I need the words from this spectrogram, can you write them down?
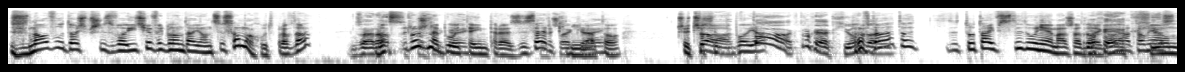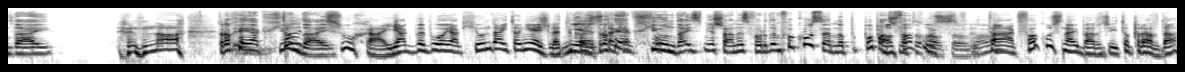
znowu dość przyzwoicie wyglądający samochód, prawda? Zaraz, różne poczekaj. były te imprezy, zerknij Poczekaj. na to. Czy, czy, się- Tak, bo ja, tak, trochę jak Hyundai. Prawda? To tutaj wstydu nie ma żadnego. Trochę jak Natomiast Hyundai. No, Trochę jak Hyundai. To, słuchaj, jakby było jak Hyundai, to nieźle. Tylko, nie, trochę tak jak, jak Hyundai zmieszany z Fordem Focusem. No popatrz o, Focus, na to auto. No. Tak, Focus najbardziej, to prawda.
